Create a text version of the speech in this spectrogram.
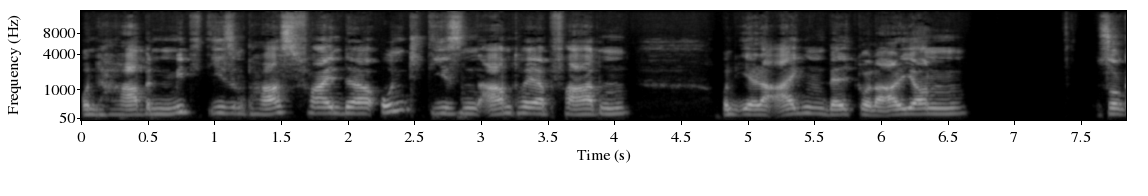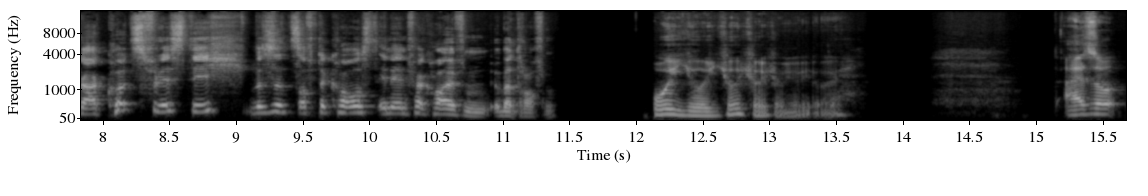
und haben mit diesem Pathfinder und diesen Abenteuerpfaden und ihrer eigenen Welt Golarion sogar kurzfristig Wizards of the Coast in den Verkäufen übertroffen. Uiuiuiuiui. Also,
